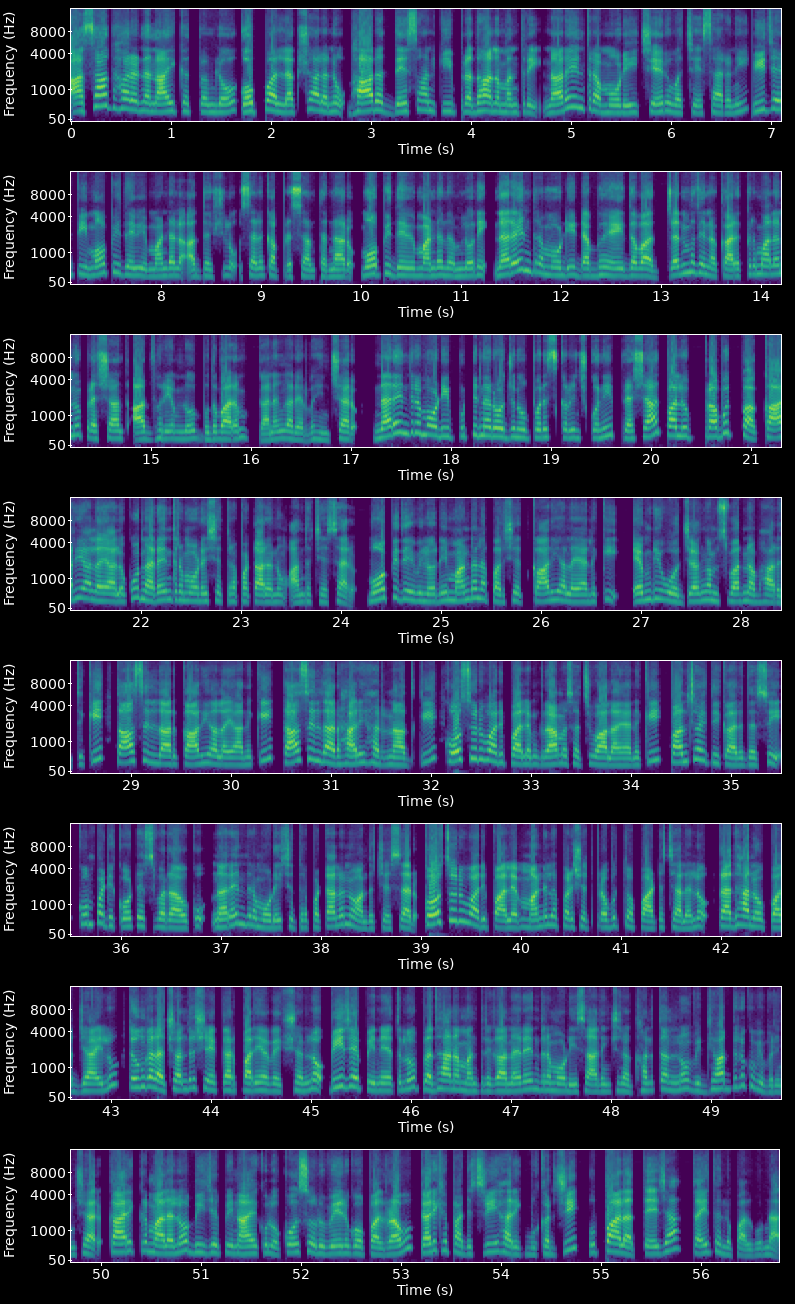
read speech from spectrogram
అసాధారణ నాయకత్వంలో గొప్ప లక్ష్యాలను భారతదేశానికి ప్రధానమంత్రి నరేంద్ర మోడీ చేరువ చేశారని బీజేపీ మోపిదేవి మండల అధ్యక్షులు శనక ప్రశాంత్ అన్నారు. మోపిదేవి మండలంలోని నరేంద్ర మోడీ డెబ్బై ఐదవ జన్మదిన కార్యక్రమాలను ప్రశాంత్ ఆధ్వర్యంలో బుధవారం ఘనంగా నిర్వహించారు. నరేంద్ర మోడీ పుట్టినరోజును పురస్కరించుకుని ప్రశాంత్ పలు ప్రభుత్వ కార్యాలయాలకు నరేంద్ర మోడీ చిత్రపటాలను అందజేశారు మోపిదేవిలోని మండల పరిషత్ కార్యాలయానికి ఎండీఓ జంగం స్వర్ణ భారతికి తహసీల్దార్ కార్యాలయానికి తహసీల్దార్ హరిహర్నాథ్కి కోసూరువారిపాలెం గ్రామ సచివాలయానికి పంచాయతీ కార్యదర్శి కుంపటి కోటేశ్వరరావుకు నరేంద్ర మోడీ చిత్రపటాలను అందజేశారు. కోసూరువారిపాలెం మండల పరిషత్ ప్రభుత్వ పాఠశాలలో ప్రధానోపాధ్యాయులు తుంగల చంద్రశేఖర్ పర్యవేక్షణలో బీజేపీ నేతలు ప్రధానమంత్రిగా నరేంద్ర మోడీ సాధించిన ఘనతలను విద్యార్థులకు వివరించారు. కార్యక్రమాలలో బీజేపీ నాయకులు కోసూరు వేణుగోపాలరావు గరికపాటి శ్రీహరి ముఖర్జీ ఉప్పాల తేజ తదితరులు పాల్గొన్నారు.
